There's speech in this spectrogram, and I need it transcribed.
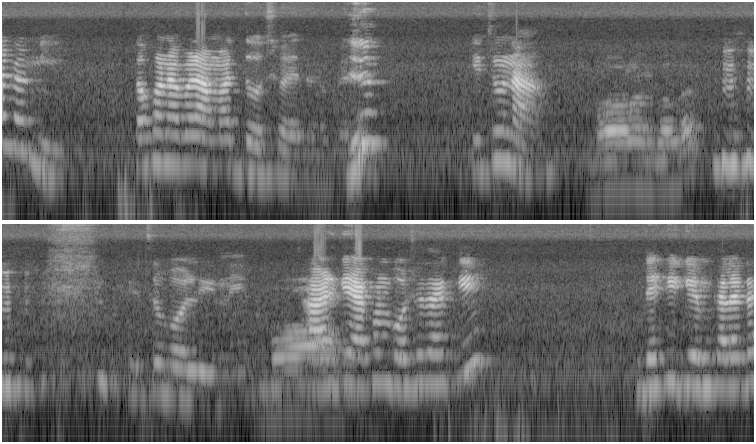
আনোনি? তখন আবার আমার দোষ হয়ে যাবে। কিছু না। কিছু বলিনি। আর কি এখন বসে থাকি? দেখি গেম খেলাটা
